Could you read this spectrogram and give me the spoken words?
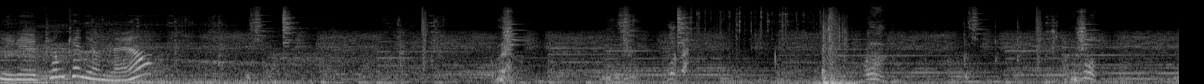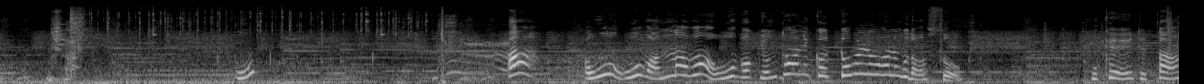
이게 평캔이었나요? 오? 아! 오, 오 맞나봐. 오 막 연타하니까 W 하는 거 나왔어. 오케이, 됐다.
